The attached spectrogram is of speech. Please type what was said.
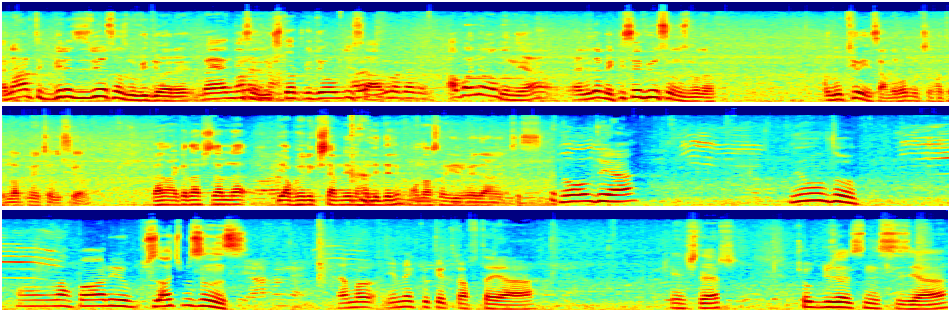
hani artık biraz izliyorsanız bu videoları, beğendiyseniz 3-4 video olduysa abi abone olun ya. Yani demek ki seviyorsunuz bunu unutuyor insanlar. Onun için hatırlatmaya çalışıyorum. Ben arkadaşlarla bir abonelik işlemlerini halledelim. Ondan sonra yürümeye devam edeceğiz. Ne oldu ya? Ne oldu? Allah bağırıyor. Siz aç mısınız? Ama yemek yok etrafta ya. Gençler. Çok güzelsiniz siz ya.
